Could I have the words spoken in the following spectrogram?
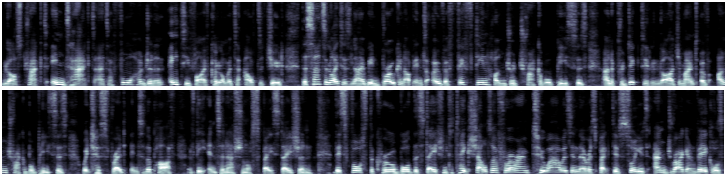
Last tracked intact at a 485 kilometer altitude, the satellite has now been broken up into over 1500 trackable pieces and a predicted large amount of untrackable pieces which has spread into the path of the International Space Station. This forced the crew aboard the station to take shelter for around two hours in their respective Soyuz and Dragon vehicles,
